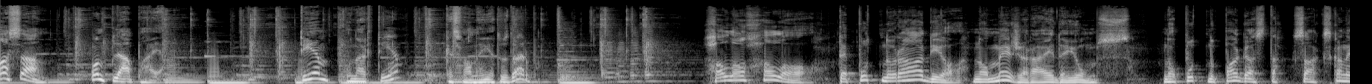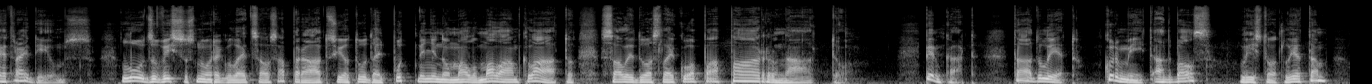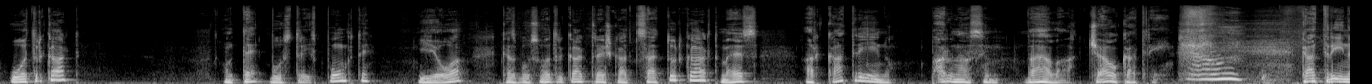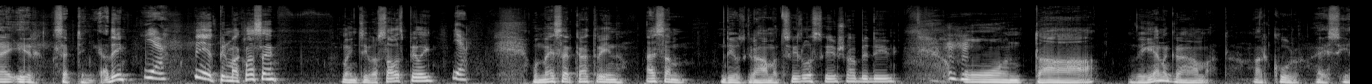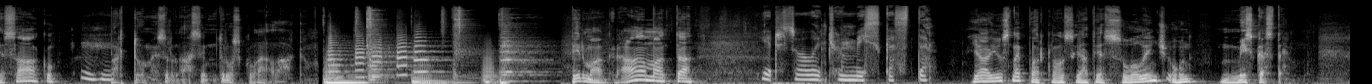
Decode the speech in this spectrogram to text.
lasām un plēpājām. Tiem un ar tiem, kas vēl neiet uz darbu. Halo, halo! Te putnu radio no meža raida jums. No putnu pagasta sāk skanēt raidījums. Lūdzu visus noregulēt savus aparātus, jo tūdaļ putniņi no malu malām klātu, salidos, lai kopā pārunātu. Pirmkārt, tādu lietu, kur mīt atbalsts, līstot lietam, otrkārt, un te būs trīs punkti, jo kas būs otrkārt, treškārt, ceturtkārt, mēs ar Katrīnu parunāsim vēlāk. Čau, Katrīna! Katrīnai ir septiņi gadi. Jā, Viņa ir pirmā klasē, viņa dzīvo Salaspīlī. jā. Un mēs ar Katrīnu esam divas grāmatas izlasījuši, abi divi. Un tā viena grāmata, ar kuru es iesāku, par to mēs runāsim drusku vēlāk. Pirmā grāmata, Ir soliņš un miskaste. jā, jūs nepārklausījāties soliņš un miskaste.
